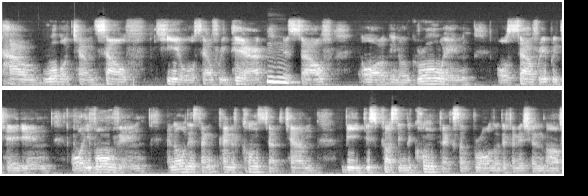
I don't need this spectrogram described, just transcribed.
how robot can self heal, self repair mm-hmm. itself, or you know growing or self-replicating or evolving, and all this kind of concept can be discussed in the context of broader definition of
